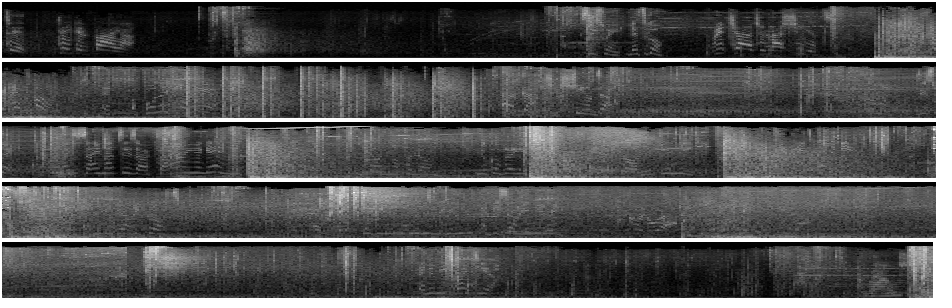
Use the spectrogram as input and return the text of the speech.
Spotted. Taking fire. This way. Let's go. Recharging my shields. This way, let's go. An opponent over here. I got you. Shields up. Come on, this way. My synapses are firing again. Thank you. We are not alone. Look over here. Drone if you need it. Round.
